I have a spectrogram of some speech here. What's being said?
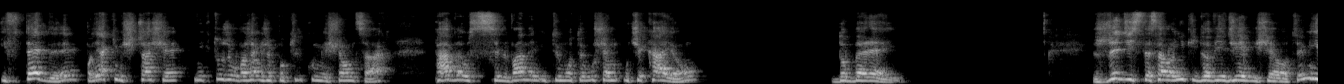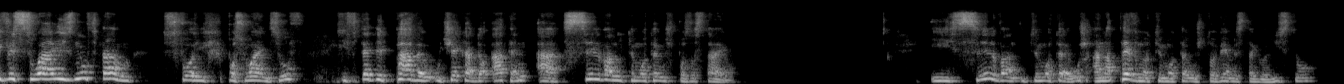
I wtedy, po jakimś czasie, niektórzy uważają, że po kilku miesiącach Paweł z Sylwanem i Tymoteuszem uciekają do Berei. Żydzi z Tesaloniki dowiedzieli się o tym i wysłali znów tam swoich posłańców, i wtedy Paweł ucieka do Aten, a Sylwan i Tymoteusz pozostają. I Sylwan i Tymoteusz, a na pewno Tymoteusz, to wiemy z tego listu,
